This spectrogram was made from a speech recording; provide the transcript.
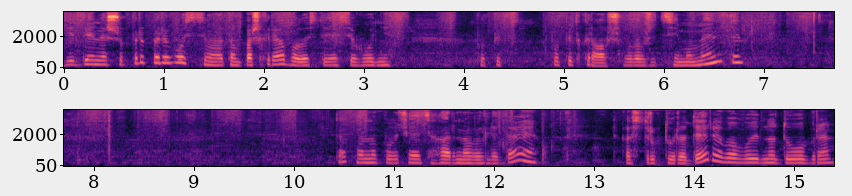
Єдине, що при перевозці вона там пошкрябалась, то я сьогодні попід, попідкрашувала вже ці моменти. Так воно, виходить, гарно виглядає. Така структура дерева видно добре.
